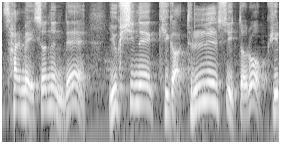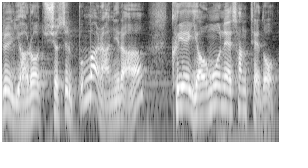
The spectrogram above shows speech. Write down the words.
삶에 있었는데 육신의 귀가 들릴 수 있도록 귀를 열어 주셨을 뿐만 아니라 그의 영혼의 상태도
